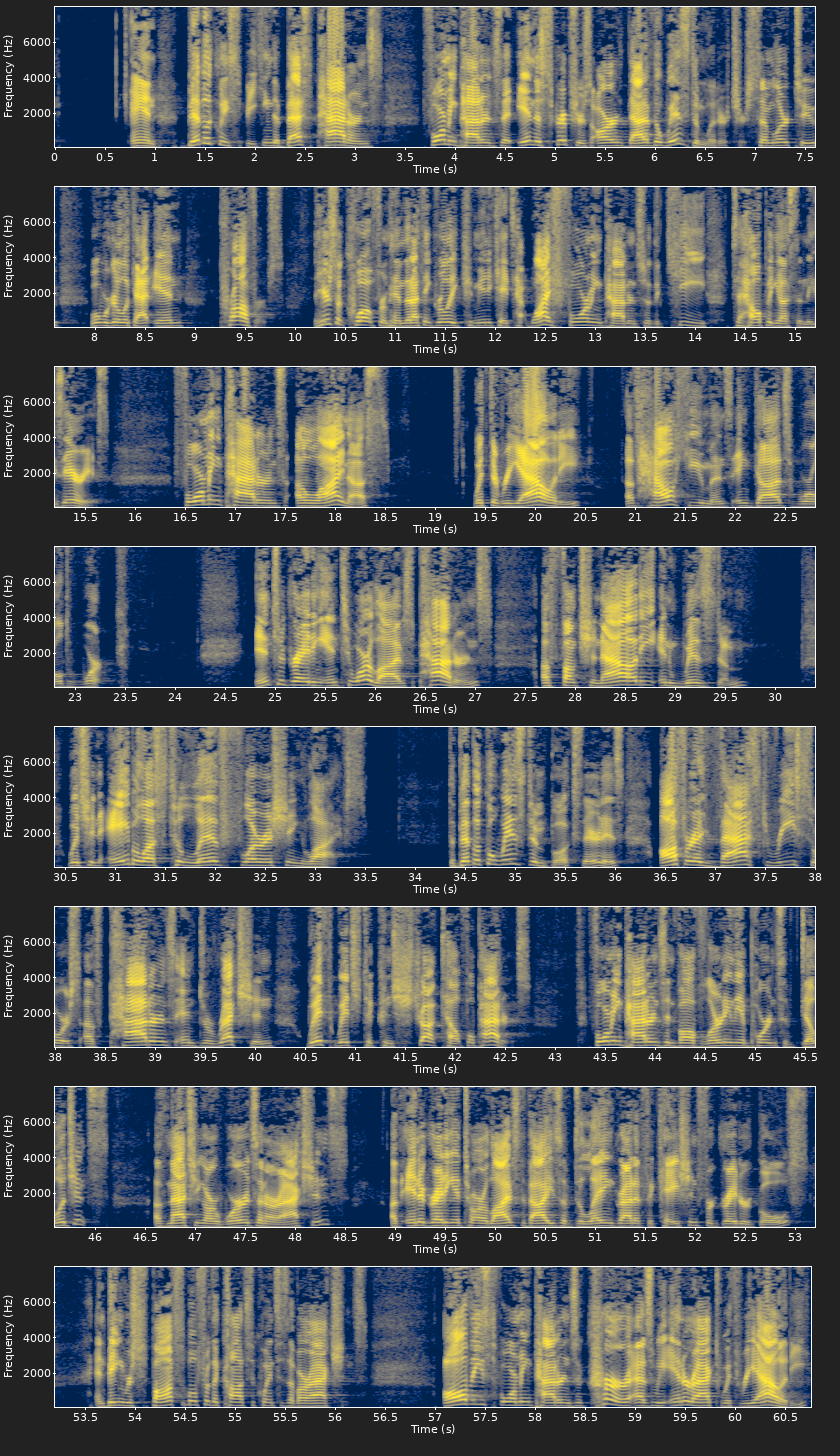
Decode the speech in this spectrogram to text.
And biblically speaking, the best patterns, forming patterns that in the scriptures are that of the wisdom literature, similar to what we're going to look at in Proverbs. Here's a quote from him that I think really communicates why forming patterns are the key to helping us in these areas. Forming patterns align us with the reality of how humans in God's world work, integrating into our lives patterns of functionality and wisdom which enable us to live flourishing lives. The biblical wisdom books, there it is, offer a vast resource of patterns and direction with which to construct helpful patterns. Forming patterns involve learning the importance of diligence, of matching our words and our actions, of integrating into our lives the values of delaying gratification for greater goals, and being responsible for the consequences of our actions. All these forming patterns occur as we interact with reality,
